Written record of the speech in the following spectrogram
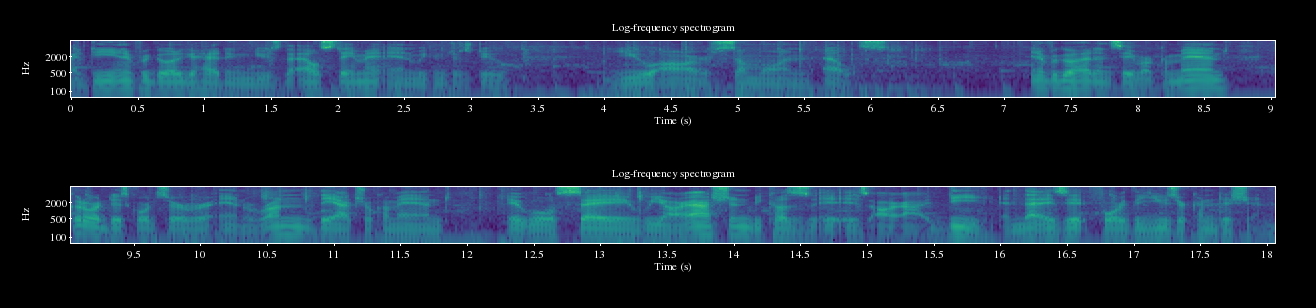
ID and if we go ahead and use the else statement and we can just do you are someone else and if we go ahead and save our command, go to our Discord server and run the actual command, it will say we are Ashton because it is our ID. And that is it for the user condition.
